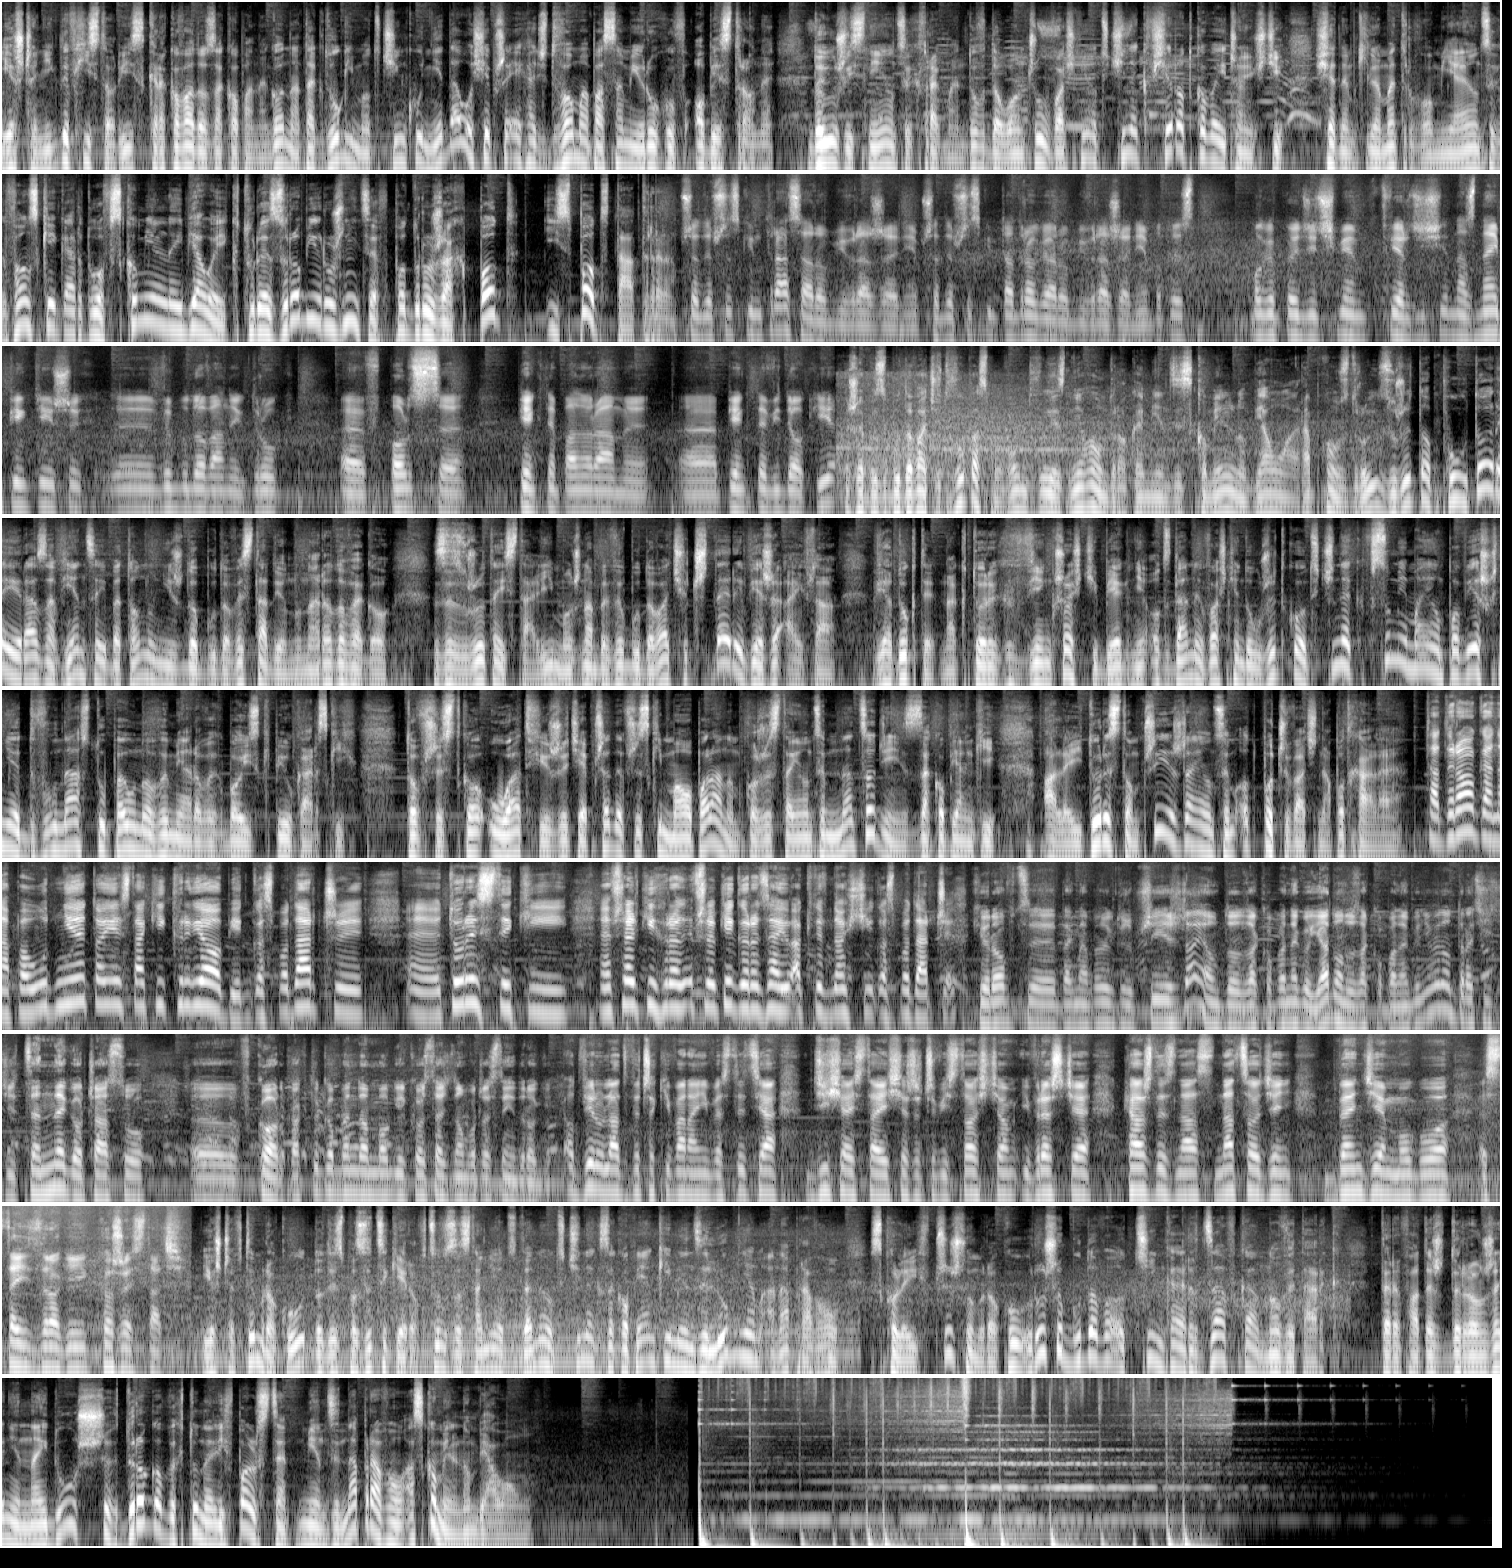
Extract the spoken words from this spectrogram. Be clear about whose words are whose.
Speaker 1: Jeszcze nigdy w historii z Krakowa do Zakopanego na tak długim odcinku nie dało się przejechać dwoma pasami ruchu w obie strony. Do już istniejących fragmentów dołączył właśnie odcinek w środkowej części, 7 km omijających wąskie gardło w Skomielnej Białej, które zrobi różnicę w podróżach pod i spod Tatr.
Speaker 2: Przede wszystkim trasa robi wrażenie, przede wszystkim ta droga robi wrażenie, bo to jest, mogę powiedzieć, śmiem twierdzić, jedna z najpiękniejszych e, wybudowanych dróg e, w Polsce. Piękne panoramy, e, piękne widoki.
Speaker 1: Żeby zbudować dwupasmową, dwujezdniową drogę między Skomielną Białą a Rabką Zdrój zużyto półtorej raza więcej betonu niż do budowy Stadionu Narodowego. Ze zużytej stali można by wybudować cztery wieże Eiffla. Wiadukty, na których w większości biegnie oddany właśnie do użytku odcinek, w sumie mają powierzchnię 12 pełnowymiarowych boisk piłkarskich. To wszystko ułatwi życie przede wszystkim Małopolanom korzystającym na co dzień z Zakopianki, ale i turystom przyjeżdżającym odpoczywać na Podhale.
Speaker 3: Ta droga na południe to jest taki krwiobieg gospodarczy, e, turystyki, e, wszelkich, wszelkiego rodzaju aktywności gospodarczych.
Speaker 4: kierowcy tak naprawdę, którzy przyjeżdżają do Zakopanego, jadą do Zakopanego, nie będą tracić cennego czasu e, w korkach, tylko będą mogli korzystać z nowoczesnej drogi.
Speaker 5: Od wielu lat wyczekiwana inwestycja dzisiaj staje się rzeczywistością i wreszcie każdy z nas na co dzień będzie mógł z tej drogi korzystać.
Speaker 1: Jeszcze w tym roku do dyspozycji kierowców zostanie oddany odcinek Zakopianki między Lubniem a Naprawą. Z kolei w przyszłym roku ruszy budowa odcinka Rdzawka-Nowy Targ. Trwa też drążenie najdłuższych drogowych tuneli w Polsce między Naprawą a Skomielną Białą.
